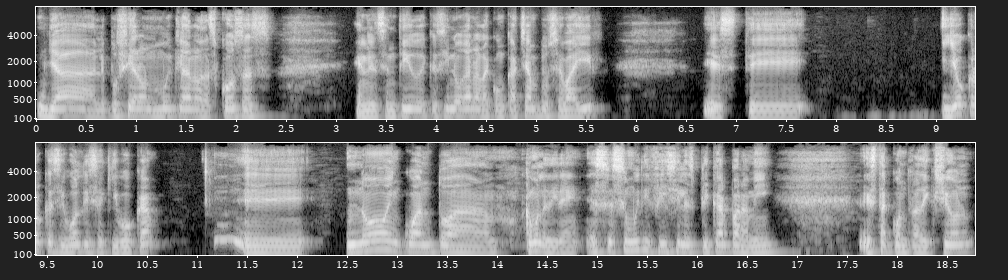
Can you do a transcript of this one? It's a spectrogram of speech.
ya le pusieron muy claras las cosas en el sentido de que si no gana la Conca Champions se va a ir. Este, y yo creo que si Boldi se equivoca, eh, no en cuanto a, ¿cómo le diré? Es, es muy difícil explicar para mí esta contradicción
